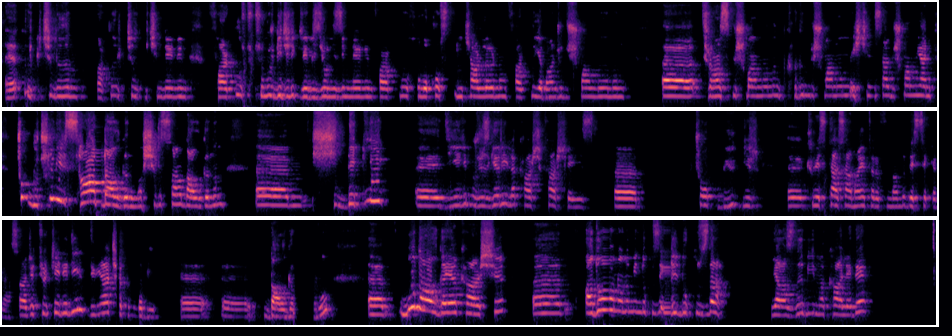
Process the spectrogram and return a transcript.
e, ırkçılığın, farklı ırkçılık biçimlerinin, farklı sömürgecilik revizyonizmlerinin, farklı holokost inkarlarının, farklı yabancı düşmanlığının, e, trans düşmanlığının, kadın düşmanlığının, eşcinsel düşmanlığı yani çok güçlü bir sağ dalganın, aşırı sağ dalganın e, şiddetli e, diyelim rüzgarıyla karşı karşıyayız. E, çok büyük bir e, küresel sermaye tarafından da desteklenen, sadece Türkiye'de değil dünya çapında bir e, e, dalga bu. E, bu dalgaya karşı e, Adorno'nun 1959'da yazdığı bir makalede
